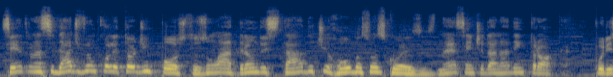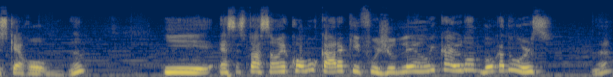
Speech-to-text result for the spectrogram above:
Você entra na cidade vê um coletor de impostos, um ladrão do Estado e te rouba suas coisas, né? Sem te dar nada em troca. Por isso que é roubo, né? E essa situação é como o cara que fugiu do leão e caiu na boca do urso, né?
